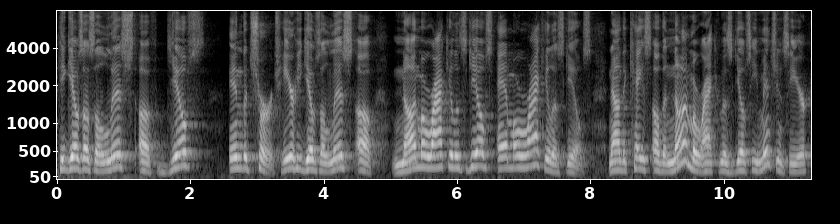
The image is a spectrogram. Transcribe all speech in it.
He gives us a list of gifts in the church. Here he gives a list of non miraculous gifts and miraculous gifts. Now, in the case of the non miraculous gifts he mentions here,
